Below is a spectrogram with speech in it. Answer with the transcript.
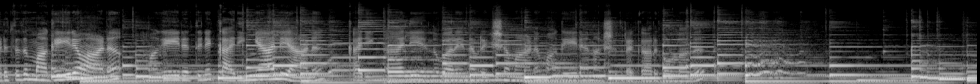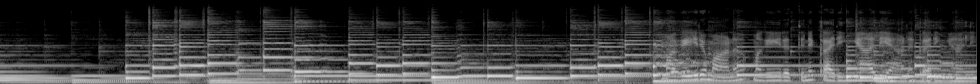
അടുത്തത് മകയിരമാണ് മകയിരത്തിന് കരിങ്ങാലിയാണ്. കരിങ്ങാലി എന്ന് പറയുന്ന വൃക്ഷമാണ് മകയിര നക്ഷത്രക്കാർക്കുള്ളത്. മകയിരമാണ് മകയിരത്തിന് കരിങ്ങാലിയാണ്. കരിങ്ങാലി.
